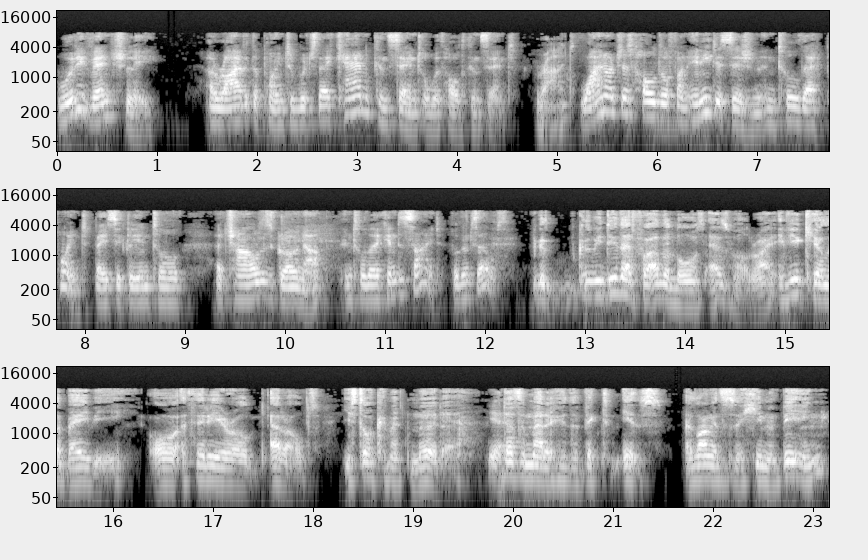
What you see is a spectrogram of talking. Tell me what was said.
would eventually arrive at the point at which they can consent or withhold consent. Right. Why not just hold off on any decision until that point? Basically, until a child is grown up, until they can decide for themselves. Because, because we do that for other laws as well, right? If you kill a baby or a 30 year old adult, you still commit murder. Yeah. It doesn't matter who the victim is. As long as it's a human being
